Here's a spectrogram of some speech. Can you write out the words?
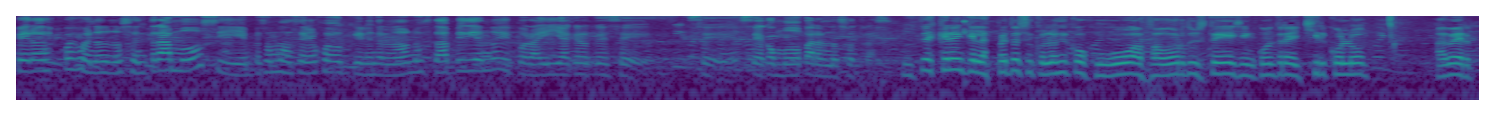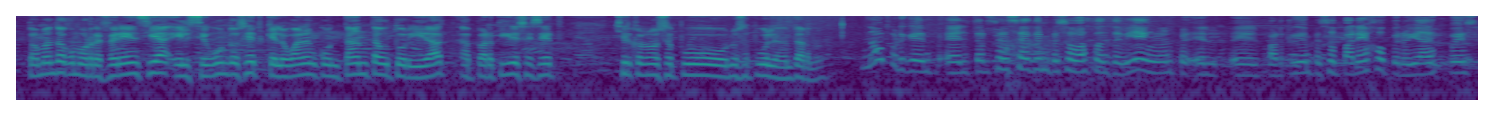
Pero después, bueno, nos centramos y empezamos a hacer el juego que el entrenador nos estaba pidiendo y por ahí ya creo que se, se, se acomodó para nosotras. ¿Ustedes creen que el aspecto psicológico jugó a favor de ustedes y en contra de Chírcolo? A ver, tomando como referencia el segundo set que lo ganan con tanta autoridad, a partir de ese set Chírcolo no se pudo, no se pudo levantar, ¿no? No, porque el tercer set empezó bastante bien, el, partido empezó parejo, pero ya después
